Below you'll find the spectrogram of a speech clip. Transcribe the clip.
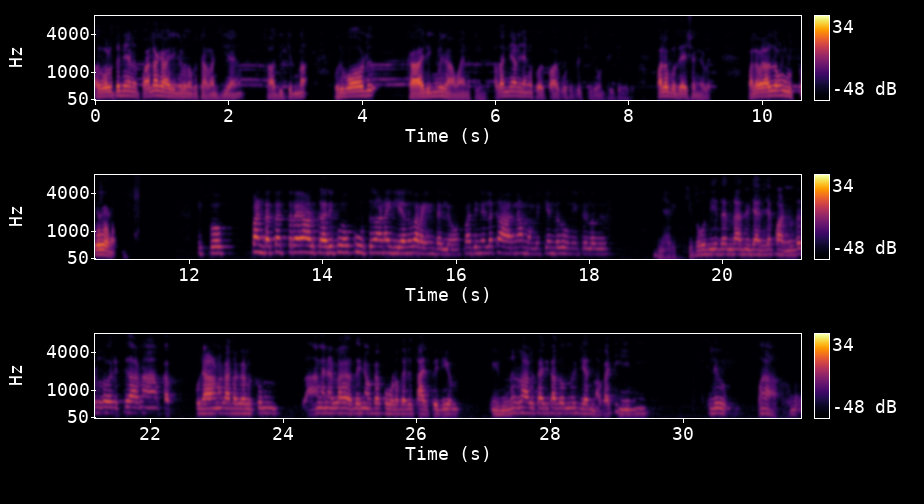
അതുപോലെ തന്നെയാണ് പല കാര്യങ്ങളും നമുക്ക് തരണം ചെയ്യാനും സാധിക്കുന്ന ഒരുപാട് കാര്യങ്ങൾ രാമായണത്തിലുണ്ട്. അതുതന്നെയാണ് ഞങ്ങൾ തോൽപ്പാകൂത്തിലൂടെ ചെയ്തുകൊണ്ടിരിക്കുന്നത്. പല ഉപദേശങ്ങൾ പല പല അത് നമ്മൾ ഉൾക്കൊള്ളണം. ഇപ്പോൾ പണ്ടത്തെ അത്ര ആൾക്കാർ ഇപ്പോൾ കൂത്ത് കാണാനില്ല എന്ന് പറയുന്നുണ്ടല്ലോ അപ്പൊ അതിനുള്ള കാരണം അമ്മമ്മയ്ക്ക് എന്താ തോന്നിയിട്ടുള്ളത്? എനിക്ക് തോന്നിയത് എന്താന്ന് വിചാരിച്ചാൽ പണ്ടുള്ളവർക്ക് ആണ് പുരാണ കഥകൾക്കും അങ്ങനെയുള്ള ഇതിനൊക്കെ കൂടുതൽ താല്പര്യം. ഇന്നുള്ള ആൾക്കാർക്ക് അതൊന്നും ഇല്ല. എന്നൊക്കെ ടി വിയിൽ ആ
